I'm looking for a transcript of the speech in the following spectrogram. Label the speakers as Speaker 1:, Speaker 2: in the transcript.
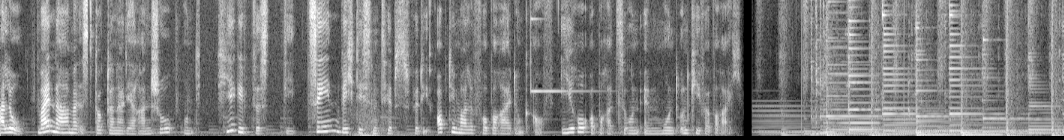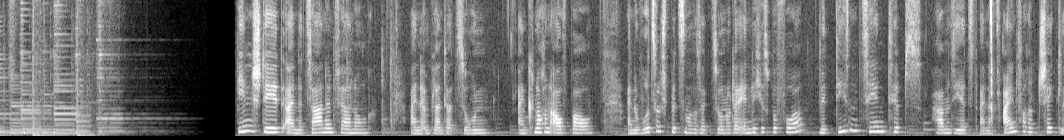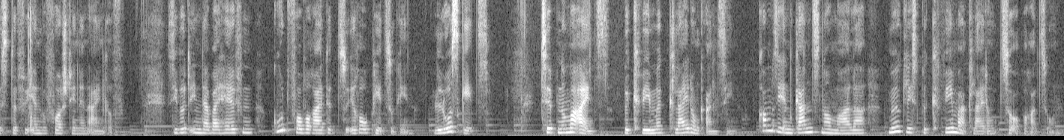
Speaker 1: Hallo, mein Name ist Dr. Nadia Rancho und hier gibt es die 10 wichtigsten Tipps für die optimale Vorbereitung auf Ihre Operation im Mund- und Kieferbereich. Ihnen steht eine Zahnentfernung, eine Implantation, ein Knochenaufbau, eine Wurzelspitzenresektion oder ähnliches bevor? Mit diesen 10 Tipps haben Sie jetzt eine einfache Checkliste für Ihren bevorstehenden Eingriff. Sie wird Ihnen dabei helfen, gut vorbereitet zu Ihrer OP zu gehen. Los geht's! Tipp Nummer 1. Bequeme Kleidung anziehen. Kommen Sie in ganz normaler, möglichst bequemer Kleidung zur Operation.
